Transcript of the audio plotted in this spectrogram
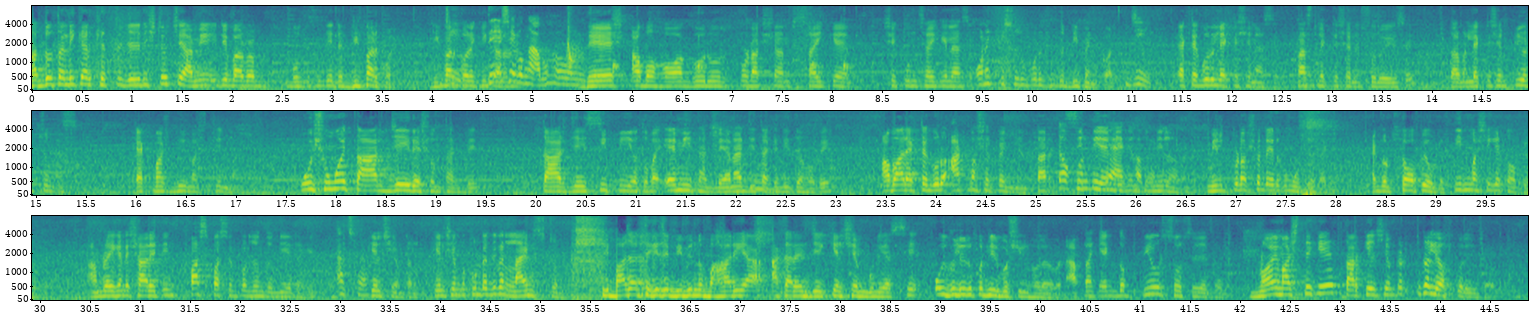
খাদ্য তালিকার ক্ষেত্রে যে জিনিসটা হচ্ছে আমি এটি বারবার বলতেছি যে এটা ডিফার করে। ডিফার করে কি দেশ এবং আবহাওয়া। দেশ আবহাওয়া গরুর প্রোডাকশন সাইকেল সে কোন সাইকেলে আছে অনেক কিছুর উপরে কিন্তু ডিপেন্ড করে। জি। একটা গরু ল্যাকটেশন আছে ফার্স্ট ল্যাকটেশনে শুরু হয়েছে তার মানে ল্যাকটেশন পিরিয়ড চলতেছে এক মাস দুই মাস তিন মাস। ওই সময় তার যেই রেশন থাকবে তার যে সিপি অথবা এমই থাকবে এনার্জি তাকে দিতে হবে। আবার একটা গরু আট মাসের প্রেগনেন্ট তার তখন সিপি কিন্তু এমই কিন্তু মিল হবে না। মিল্ক প্রোডাকশনটা এরকম উঠতে থাকে। একদম টপে ওঠে তিন মাসে গিয়ে টপে ওঠে। আমরা এখানে সাড়ে তিন পাঁচ পার্সেন্ট পর্যন্ত দিয়ে থাকি আচ্ছা। ক্যালসিয়ামটা। ক্যালসিয়ামটা কোনটা দিবেন? লাইমস্টোন বাজার থেকে যে বিভিন্ন বাহারি আকারের যে ক্যালসিয়ামগুলি আসছে ওইগুলির উপর নির্ভরশীল হলে হবে না। আপনাকে একদম পিওর সোর্সে যেতে হবে। নয় মাস থেকে তার ক্যালসিয়ামটা টোটালি অফ করে দিতে হবে।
